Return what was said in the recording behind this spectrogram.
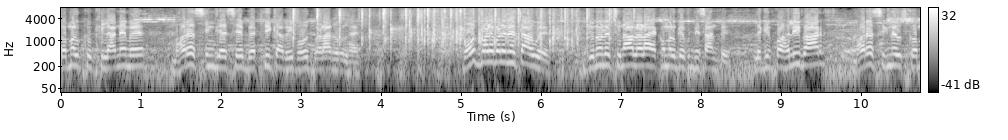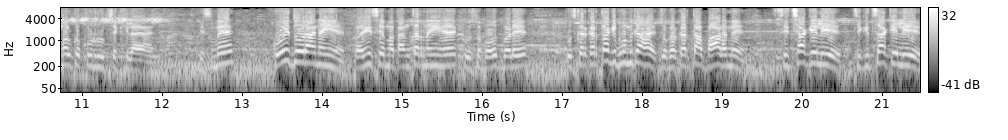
कमल को खिलाने में भरत सिंह जैसे व्यक्ति का भी बहुत बड़ा रोल है। बहुत बड़े बड़े नेता हुए, जिन्होंने चुनाव लड़ा है कमल के निशान पे, लेकिन पहली बार भरत सिंह ने उस कमल को पूर्ण रूप से खिलाया है। इसमें कोई दो राय नहीं है, कहीं से मतांतर नहीं है कि उसमें बहुत बड़े, उस कार्यकर्ता की भूमिका है, जो कार्यकर्ता बाढ़ में शिक्षा के लिए, चिकित्सा के लिए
